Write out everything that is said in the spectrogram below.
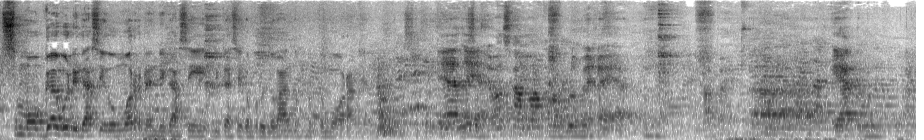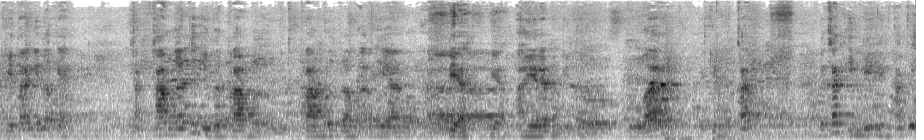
semoga gue dikasih umur dan dikasih dikasih keberuntungan untuk bertemu orang yang seperti ya itu. kayak emang sama problemnya kayak apa ya eh, ya temen kita gitu kayak Ka- Kamga itu juga trouble gitu. Trouble dalam artian eh, Iya, iya. akhirnya begitu keluar bikin dekat. Dekat indie nih tapi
